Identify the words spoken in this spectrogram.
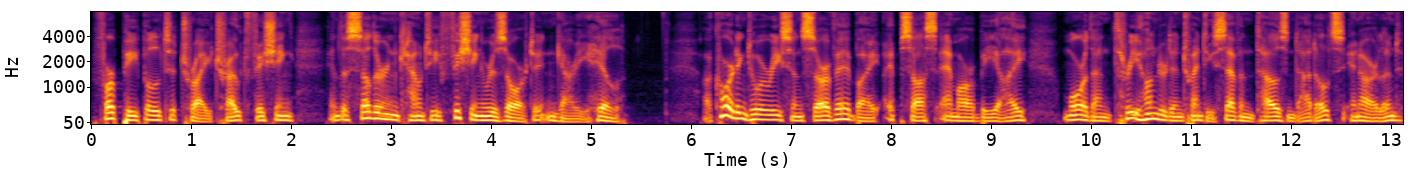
for people to try trout fishing in the Southern County Fishing Resort in Garry Hill. According to a recent survey by Ipsos MRBI, more than 327,000 adults in Ireland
